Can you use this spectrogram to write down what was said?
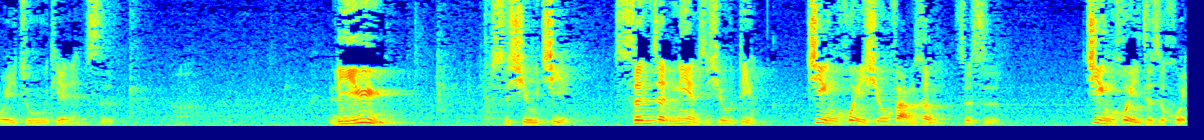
为诸天人师。啊，离欲是修戒，生正念是修定，净慧修犯恨，这是。净慧这是慧，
